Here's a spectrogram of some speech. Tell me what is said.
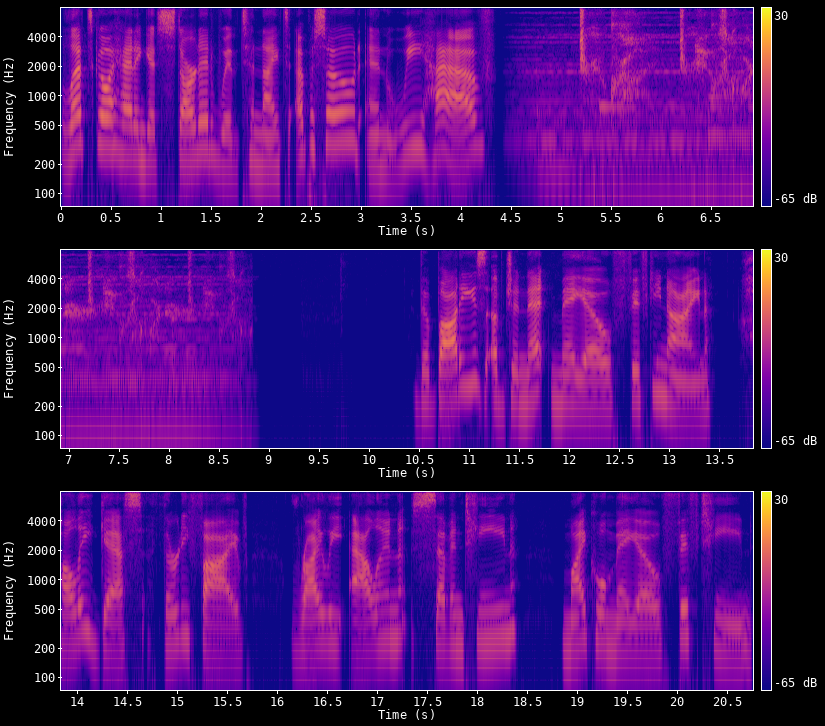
let's go ahead and get started with tonight's episode. And we have True Crime News Corner. News Corner. News Corner. The bodies of Jeanette Mayo, 59, Holly Guess, 35, Riley Allen, 17, Michael Mayo, 15,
